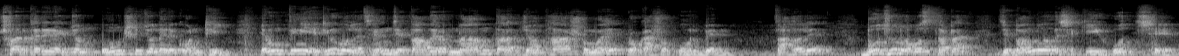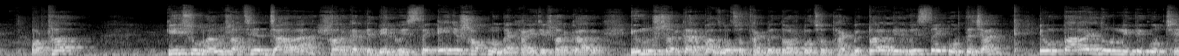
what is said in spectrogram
সরকারের একজন অংশীজনের কণ্ঠেই। এবং তিনি এটিও বলেছেন যে তাদের নাম তারা যথা সময়ে প্রকাশ করবেন। তাহলে বুঝুন অবস্থাটা যে বাংলাদেশে কি হচ্ছে। অর্থাৎ কিছু মানুষ আছে যারা সরকারকে দীর্ঘস্থায়ী, এই যে স্বপ্ন দেখায় যে সরকার, ইউনুস সরকার পাঁচ বছর থাকবে, দশ বছর থাকবে, তারা দীর্ঘস্থায়ী করতে চায় এবং তারাই দুর্নীতি করছে,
